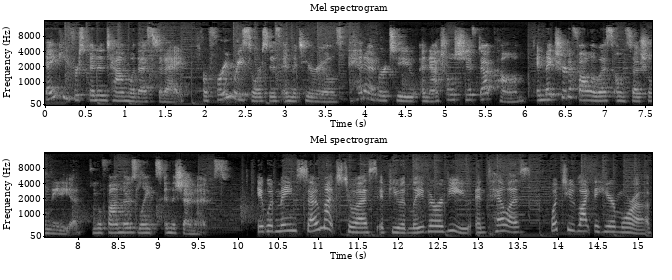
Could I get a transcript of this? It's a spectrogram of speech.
Thank you for spending time with us today. For free resources and materials, head over to anaturalshift.com and make sure to follow us on social media. You'll find those links in the show notes. It would mean so much to us if you would leave a review and tell us what you'd like to hear more of.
